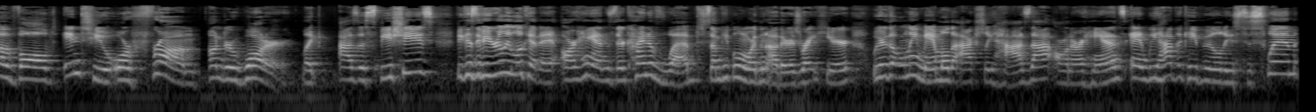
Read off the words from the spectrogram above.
evolved into or from underwater, like as a species. Because if you really look at it, our hands, they're kind of webbed, some people more than others right here. We're the only mammal that actually has that on our hands and we have the capabilities to swim,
